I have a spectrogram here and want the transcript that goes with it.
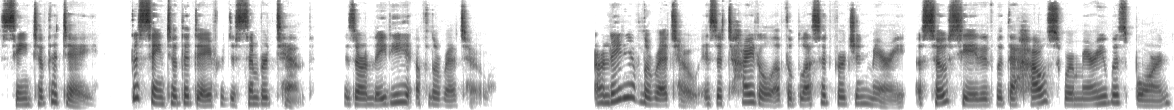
Saint of the Day. The saint of the day for December 10th is Our Lady of Loreto. Our Lady of Loreto is a title of the Blessed Virgin Mary associated with the house where Mary was born,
